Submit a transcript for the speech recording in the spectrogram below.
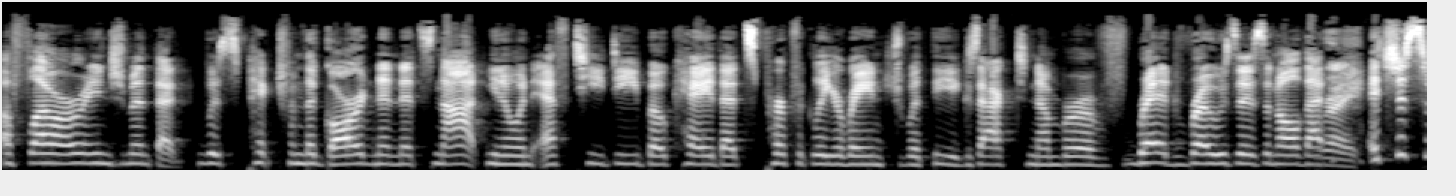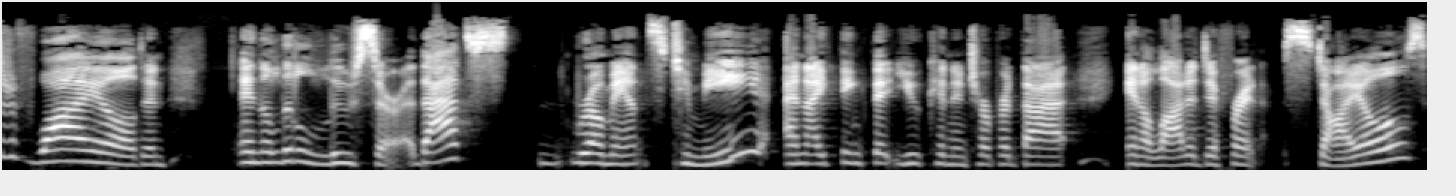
a flower arrangement that was picked from the garden and it's not, you know, an FTD bouquet that's perfectly arranged with the exact number of red roses and all that. Right. It's just sort of wild and and a little looser. That's romance to me and i think that you can interpret that in a lot of different styles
